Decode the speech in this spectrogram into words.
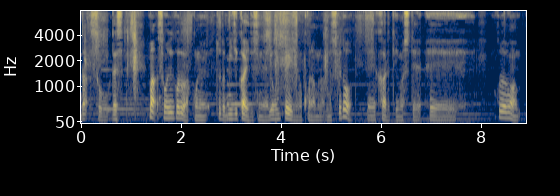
だそうです。まあそういうことがここねちょっと短いですね4ページのコラムなんですけど、えー、書かれていまして、えー、これはまあ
